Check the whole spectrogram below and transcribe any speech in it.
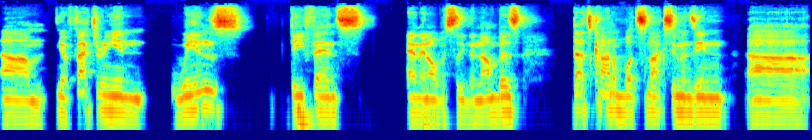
um, you know, factoring in wins, defense, and then obviously the numbers. That's kind of what snuck Simmons in uh,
